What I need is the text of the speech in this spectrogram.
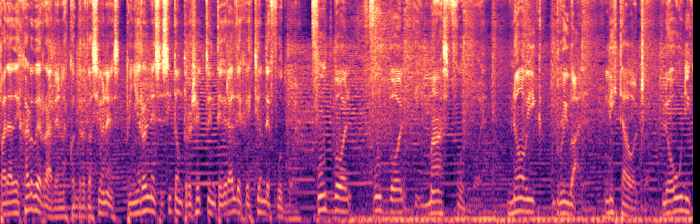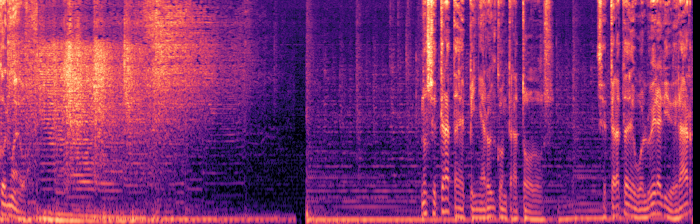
Para dejar de errar en las contrataciones, Peñarol necesita un proyecto integral de gestión de fútbol. Fútbol, fútbol y más fútbol. Novik Rival, lista 8. Lo único nuevo. No se trata de Peñarol contra todos. Se trata de volver a liderar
